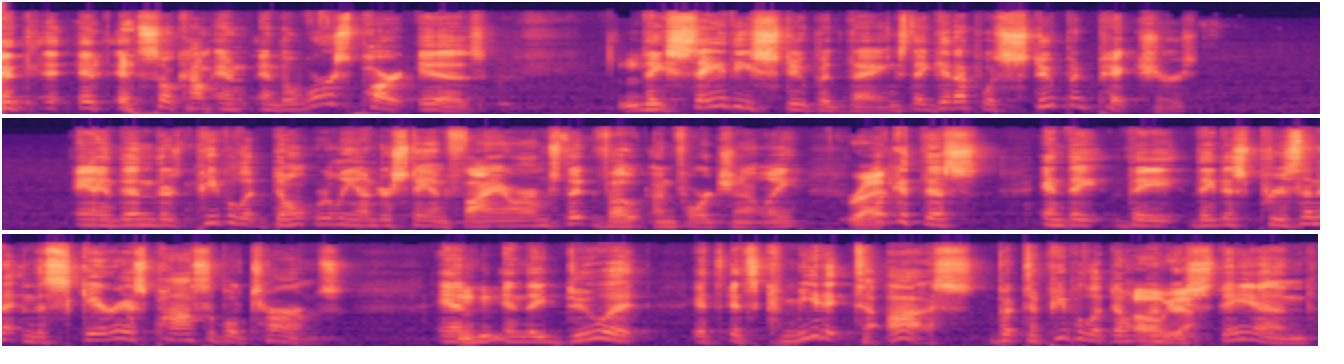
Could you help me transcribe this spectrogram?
it, it, it, it's so common, and, and the worst part is Mm-hmm. They say these stupid things. They get up with stupid pictures. And then there's people that don't really understand firearms that vote, unfortunately. Right. Look at this, and they, they, they just present it in the scariest possible terms. And, mm-hmm. and they do it, it, it's comedic to us, but to people that don't oh, understand yeah.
